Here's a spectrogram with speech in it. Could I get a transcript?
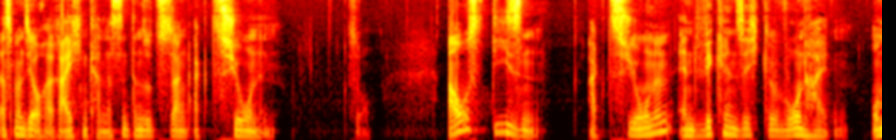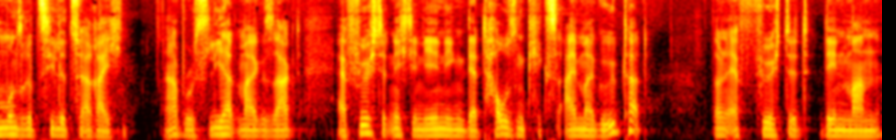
dass man sie auch erreichen kann. Das sind dann sozusagen Aktionen. So. Aus diesen Aktionen entwickeln sich Gewohnheiten, um unsere Ziele zu erreichen. Ja, Bruce Lee hat mal gesagt, er fürchtet nicht denjenigen, der tausend Kicks einmal geübt hat, sondern er fürchtet den Mann,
